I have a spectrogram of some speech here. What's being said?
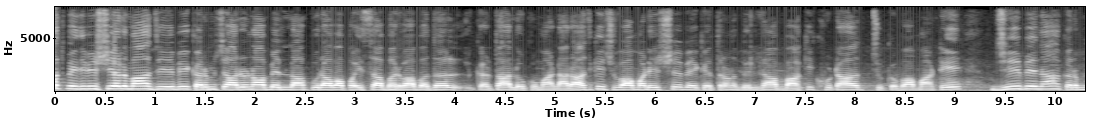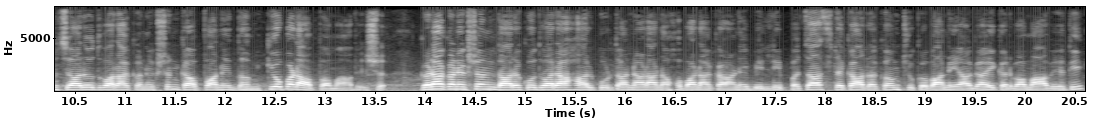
સુરત પીજીવીસીએલમાં બે કર્મચારીઓના બિલના પુરાવા પૈસા ભરવા બદલ કરતા લોકોમાં નારાજગી જોવા મળી છે. બે કે ત્રણ બિલના બાકી ખોટા ચૂકવવા માટે જેબીના કર્મચારીઓ દ્વારા કનેક્શન કાપવાની ધમકીઓ પણ આપવામાં આવી છે. ઘણા કનેક્શન ધારકો દ્વારા હાલ પૂરતા નાણાં ન હોવાના કારણે બિલની પચાસ રકમ ચૂકવવાની આગાહી કરવામાં આવી હતી.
